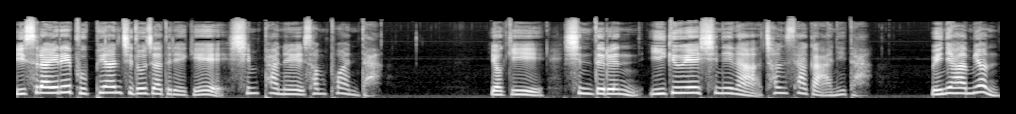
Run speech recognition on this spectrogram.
이스라엘의 부패한 지도자들에게 심판을 선포한다. 여기 신들은 이교의 신이나 천사가 아니다. 왜냐하면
